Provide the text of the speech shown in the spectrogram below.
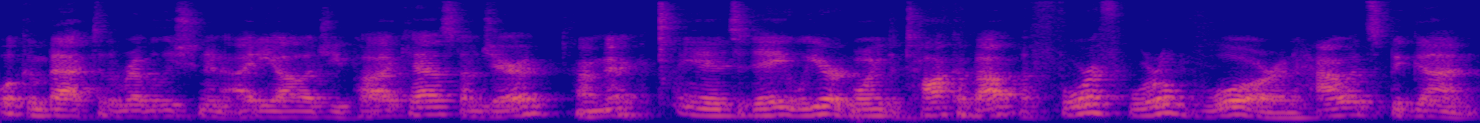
Welcome back to the Revolution in Ideology podcast. I'm Jared, I'm Nick. and today we are going to talk about the Fourth World War and how it's begun.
